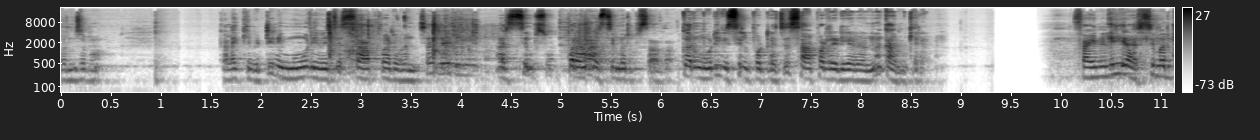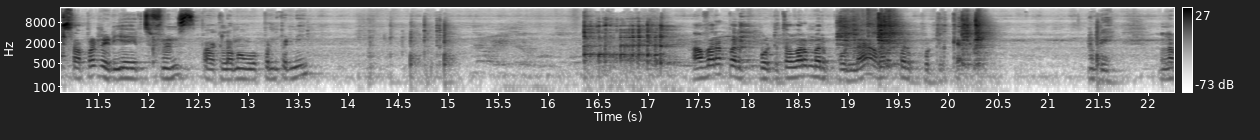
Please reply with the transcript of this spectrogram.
கொஞ்சமாக கலக்கி விட்டு நீ மூடி வச்சு சாப்பாடு வந்துச்சா ரெடி அரிசி சூப்பரான அரிசி பருப்பு சாதம். குக்கர் மூடி விசில் போட்டு வச்சு சாப்பாடு ரெடி ஆகணும்னா காமிக்கிறேன். ஃபைனலி அரிசி பருப்பு சாப்பாடு ரெடி ஆயிடுச்சு ஃப்ரெண்ட்ஸ் பார்க்கலாமா? ஓப்பன் பண்ணி. அவரைப்பருப்பு போட்டு துவரம்பருப்பு இல்லை அவரைப்பருப்பு போட்டிருக்கேன். அப்படி நல்லா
